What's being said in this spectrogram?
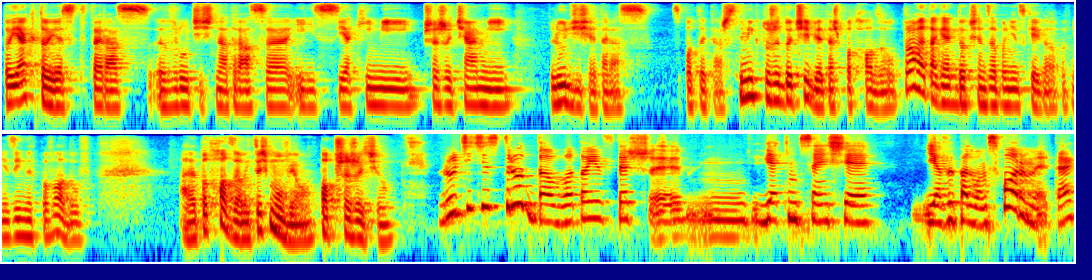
To jak to jest teraz wrócić na trasę i z jakimi przeżyciami ludzi się teraz spotykasz? Z tymi, którzy do ciebie też podchodzą. Trochę tak jak do księdza Bonieckiego, pewnie z innych powodów ale podchodzą i coś mówią po przeżyciu. Wrócić jest trudno, bo to jest też w jakimś sensie ja wypadłam z formy, tak?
